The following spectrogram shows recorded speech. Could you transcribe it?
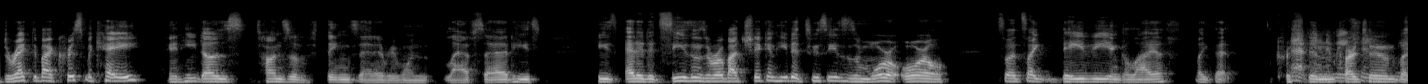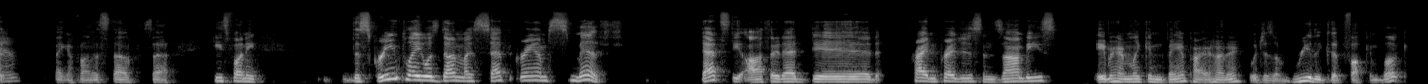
directed by Chris McKay and he does tons of things that everyone laughs at. He's he's edited seasons of Robot Chicken. He did two seasons of Moral Orel. So it's like Davey and Goliath, like that That Christian animation, cartoon, but yeah. making fun of stuff. So he's funny. The screenplay was done by Seth Grahame-Smith. That's the author that did Pride and Prejudice and Zombies, Abraham Lincoln Vampire Hunter, which is a really good fucking book.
